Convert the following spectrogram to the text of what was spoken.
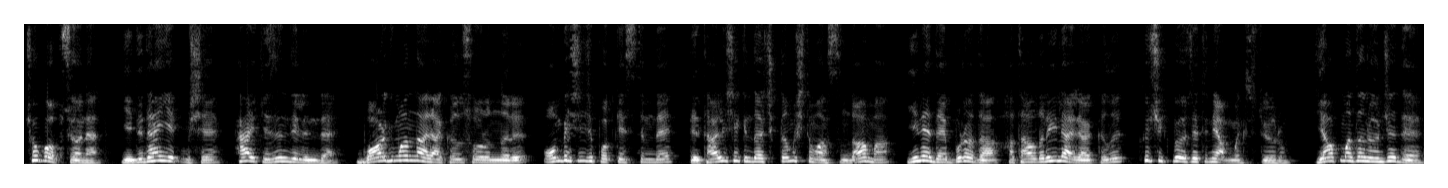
Çok opsiyonel. 7'den 70'e herkesin dilinde. Bu argümanla alakalı sorunları 15. podcast'imde detaylı şekilde açıklamıştım aslında ama yine de burada hatalarıyla alakalı küçük bir özetini yapmak istiyorum. Yapmadan önce de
